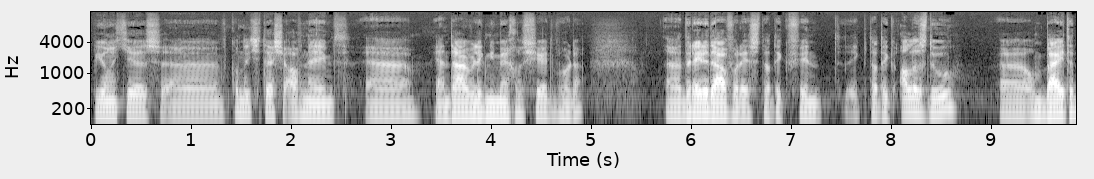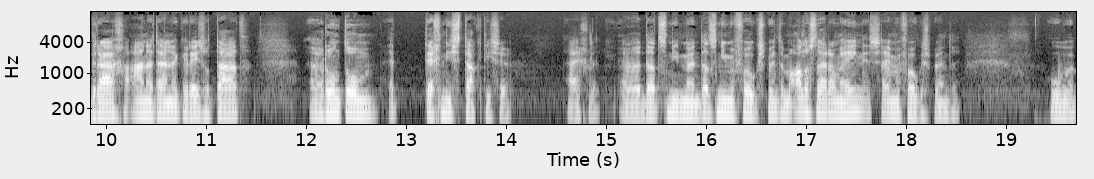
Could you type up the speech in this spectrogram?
pionnetjes, uh, conditietestje afneemt. Uh, ja, en daar wil ik niet mee geassocieerd worden. de reden daarvoor is dat ik vind ik, dat ik alles doe om bij te dragen aan uiteindelijk een resultaat rondom het technisch-tactische. Eigenlijk. dat, is niet mijn, dat is niet mijn focuspunten, maar alles daaromheen zijn mijn focuspunten hoe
